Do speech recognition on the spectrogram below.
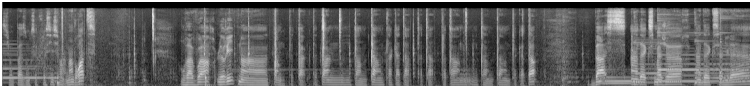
si on passe donc cette fois-ci sur la main droite, on va avoir le rythme basse, index majeur, index annulaire.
